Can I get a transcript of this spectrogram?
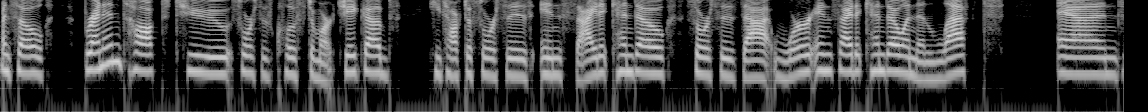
And so Brennan talked to sources close to Marc Jacobs. He talked to sources inside at Kendo, sources that were inside at Kendo and then left. And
